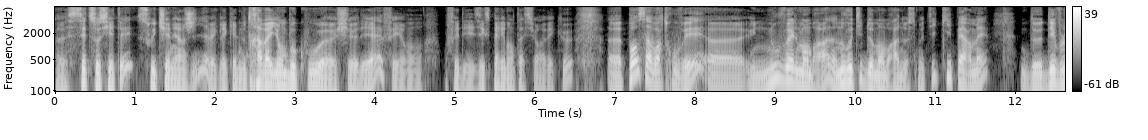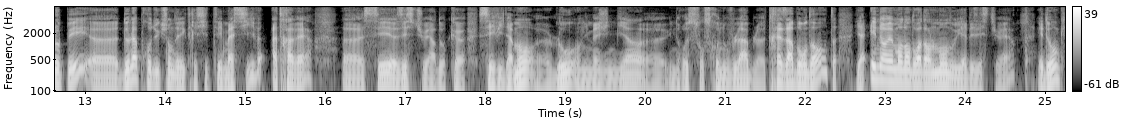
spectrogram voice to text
Euh, cette société, Switch Energy, avec laquelle nous travaillons beaucoup euh, chez EDF et on, on, fait des expérimentations avec eux, pense avoir trouvé une nouvelle membrane, un nouveau type de membrane osmotique qui permet de développer de la production d'électricité massive à travers ces estuaires. Donc c'est évidemment l'eau, on imagine bien une ressource renouvelable très abondante. Il y a énormément d'endroits dans le monde où il y a des estuaires. Et donc,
